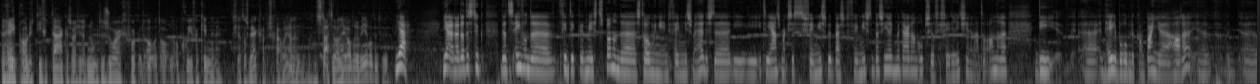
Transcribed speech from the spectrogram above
de reproductieve taken, zoals je dat noemt. De zorg voor het opgroeien van kinderen. Als je dat als werk gaat beschouwen, ja, dan, dan staat er wel een hele andere wereld natuurlijk. Ja, ja, nou dat is natuurlijk dat is een van de, vind ik, meest spannende stromingen in het feminisme. Hè? Dus de, die, die Italiaans marxistische feministen, feministen baseer ik me daar dan op. Sylvia Federici en een aantal anderen. Die een hele beroemde campagne hadden. Uh, uh,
